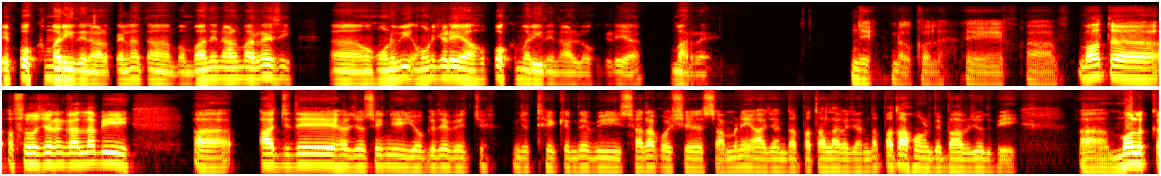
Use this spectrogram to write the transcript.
ਤੇ ਭੁੱਖਮਰੀ ਦੇ ਨਾਲ, ਪਹਿਲਾਂ ਤਾਂ ਬੰਬਾਂ ਦੇ ਨਾਲ ਮਰ ਰਹੇ ਸੀ ਹੁਣ ਵੀ, ਹੁਣ ਜਿਹੜੇ ਆ, ਉਹ ਭੁੱਖਮਰੀ ਦੇ ਨਾਲ ਲੋਕ ਜਿਹੜੇ ਆ, ਮਰ ਰਹੇ ਜੀ, ਬਿਲਕੁਲ ਇਹ ਬਹੁਤ ਅਫਸੋਸਜਨਕ ਗੱਲ ਆ ਵੀ ਅ, ਅੱਜ ਦੇ ਹਰਜੋਤ ਸਿੰਘ ਜੀ ਯੁੱਗ ਦੇ ਵਿੱਚ ਜਿੱਥੇ ਕਹਿੰਦੇ ਵੀ ਸਾਰਾ ਕੁਝ ਸਾਹਮਣੇ ਆ ਜਾਂਦਾ ਪਤਾ ਲੱਗ ਜਾਂਦਾ ਪਤਾ ਹੋਣ ਦੇ ਬਾਵਜੂਦ ਵੀ ਅ, ਮੁਲਕ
